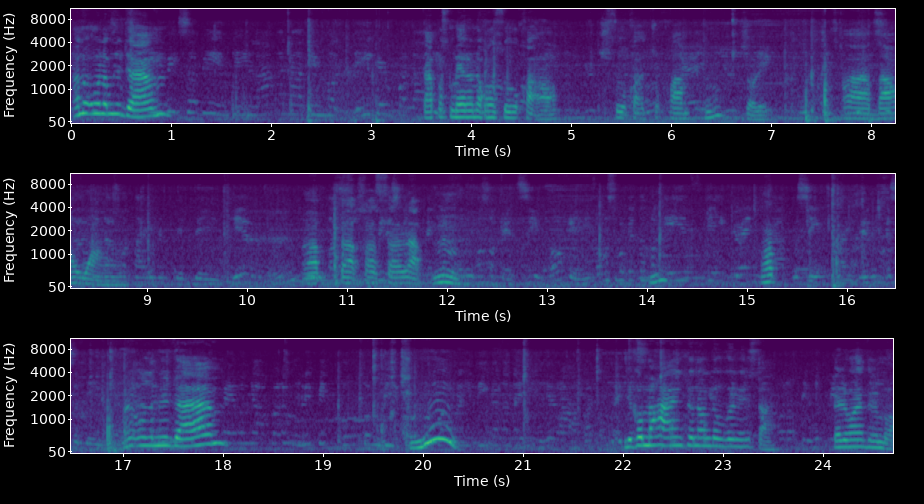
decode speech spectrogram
Anong ulam nyo dyan? Tapos meron akong suka, oh. Suka saka, hmm? sorry. Ah, bawang. Napakasarap. Mm. Mm. Hop. Anong ulam nyo dyan? Mm. Hindi ko makain to ng longganisa. Pero nga mo.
